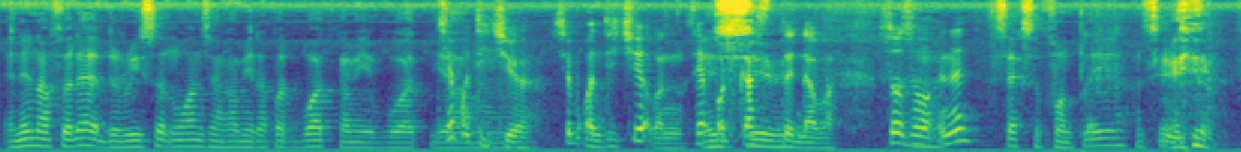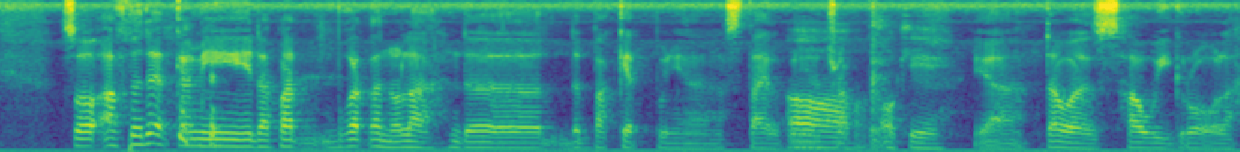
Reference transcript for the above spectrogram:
And then after that, the recent ones yang kami dapat buat, kami buat Siapa yang teacher? Saya bukan teacher kan. Saya podcaster dah apa. So so and then saxophone player. so after that kami dapat buat anu lah the the bucket punya style punya oh tu. okay. Yeah, that was how we grow lah.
